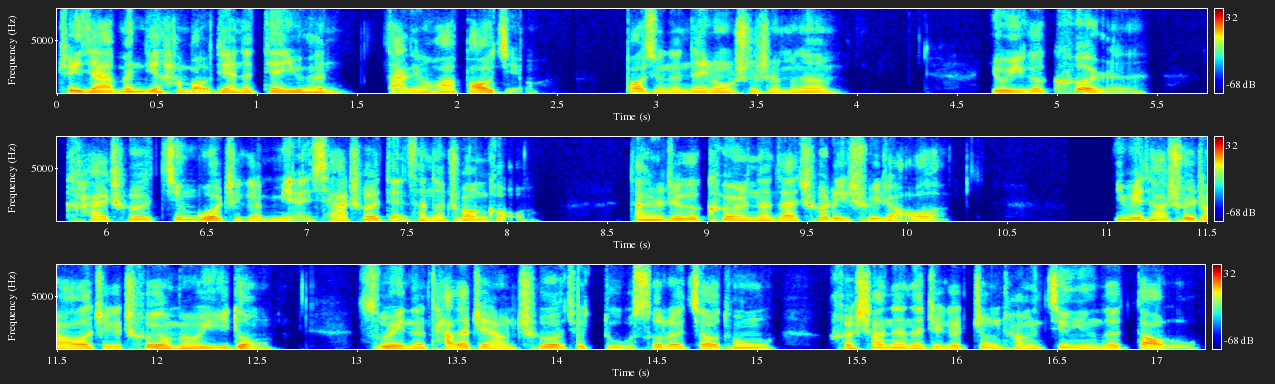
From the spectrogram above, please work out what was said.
这家温蒂汉堡店的店员打电话报警。报警的内容是什么呢？有一个客人开车经过这个免下车点餐的窗口，但是这个客人呢在车里睡着了。因为他睡着了，这个车又没有移动，所以呢他的这辆车就堵塞了交通和商店的这个正常经营的道路。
